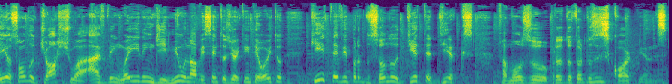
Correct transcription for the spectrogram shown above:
Aí o som do Joshua I've Been Waiting de 1988, que teve produção do Dieter Dirks, famoso produtor dos Scorpions.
